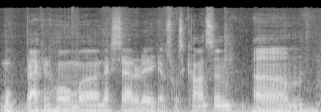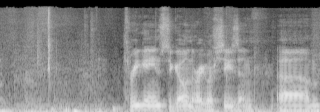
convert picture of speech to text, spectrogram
we'll back at home uh, next Saturday against Wisconsin. Um, three games to go in the regular season. Um,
